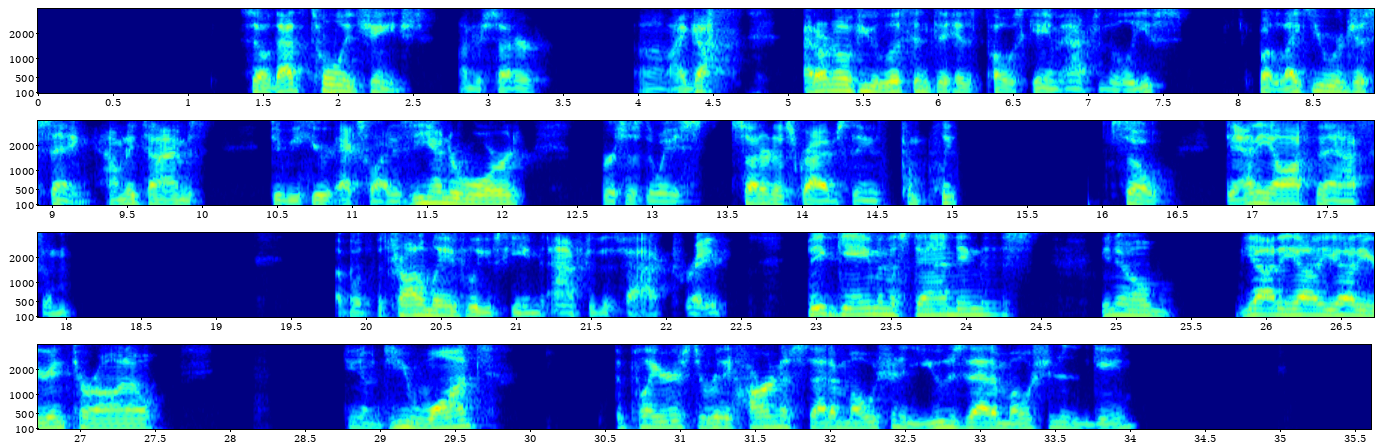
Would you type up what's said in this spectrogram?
So that's totally changed under Sutter. Um, I got, I don't know if you listened to his post game after the Leafs, but like you were just saying, how many times did we hear X, Y, Z under Ward versus the way Sutter describes things completely? So Danny Austin asks him about the Toronto Maple Leafs game after the fact, right? big game in the standings, you know, yada, yada, yada. You're in Toronto. You know, do you want the players to really harness that emotion and use that emotion in the game?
